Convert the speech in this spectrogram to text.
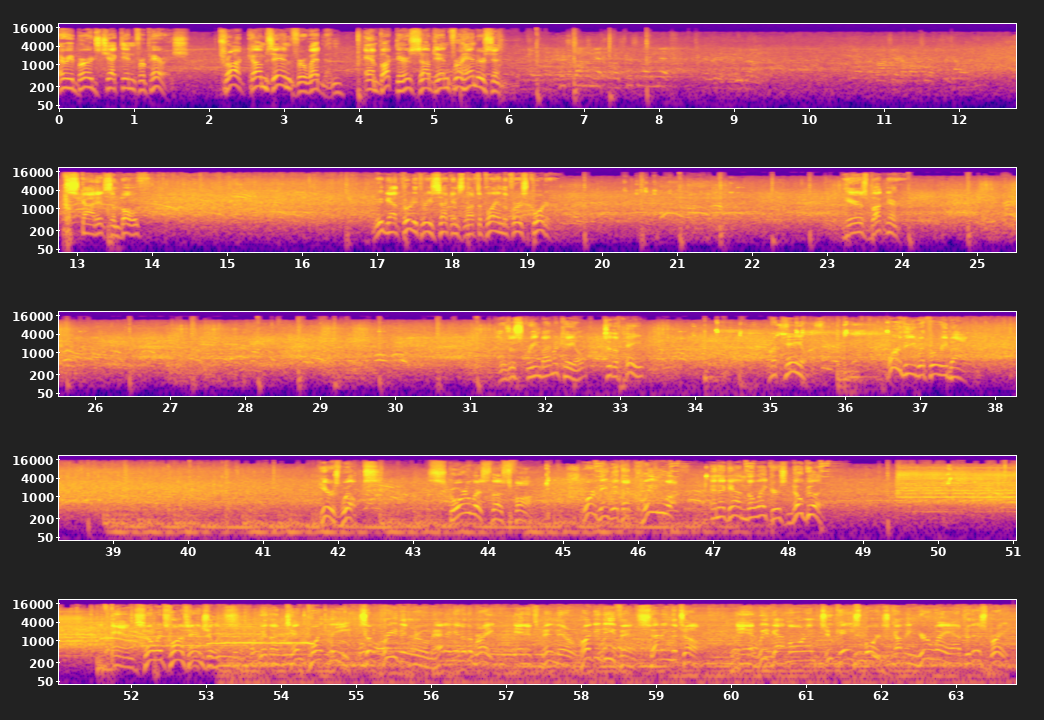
Larry Bird's checked in for Parish. Truck comes in for Wedman. And Buckner's subbed in for Henderson. Scott hits them both. We've got 33 seconds left to play in the first quarter. Here's Buckner. There's a screen by McHale to the paint. McHale. Worthy with the rebound. Here's Wilkes. Scoreless thus far. Worthy with a clean look. And again, the Lakers no good. And so it's Los Angeles with a 10-point lead. Some breathing room heading into the break. And it's been their rugged defense setting the tone. And we've got more M2K Sports coming your way after this break.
